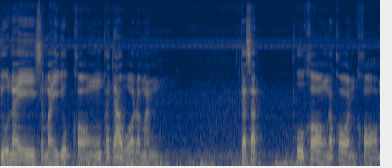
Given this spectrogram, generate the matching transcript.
อยู่ในสมัยยุคของพระเจ้าวรมัน กษัตริย์ผู้ครองนครขอม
